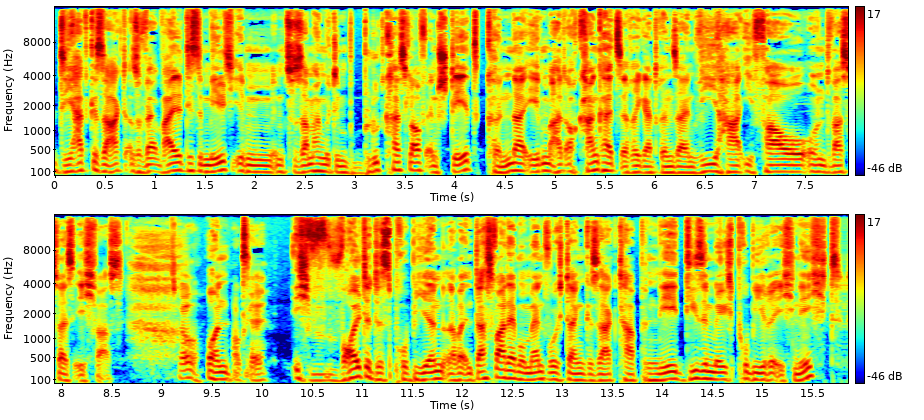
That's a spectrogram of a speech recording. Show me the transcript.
die hat gesagt, also weil diese Milch eben im Zusammenhang mit dem Blutkreislauf entsteht, können da eben halt auch Krankheitserreger drin sein, wie HIV und was weiß ich was. Oh, und okay. Ich wollte das probieren, aber das war der Moment, wo ich dann gesagt habe, nee, diese Milch probiere ich nicht.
